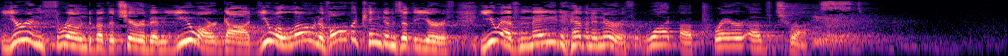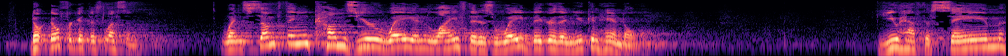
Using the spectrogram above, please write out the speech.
you're enthroned above the cherubim. You are God. You alone of all the kingdoms of the earth. You have made heaven and earth. What a prayer of trust. Don't, don't forget this lesson. When something comes your way in life that is way bigger than you can handle, you have the same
